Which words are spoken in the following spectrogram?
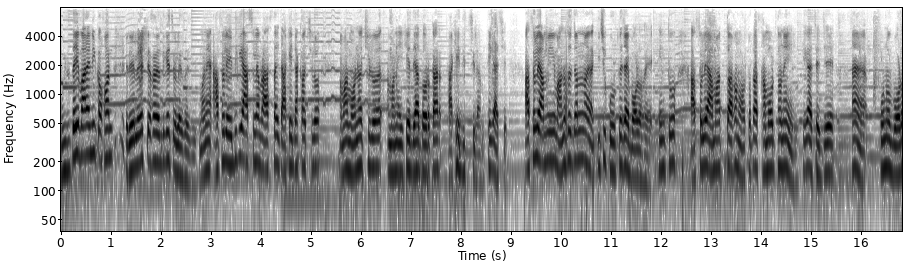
বুঝতেই পারিনি কখন রেলওয়ে স্টেশনের দিকে চলে এসেছি। মানে আসলে এদিকে আসছিলাম, রাস্তায় যাকে দেখা হচ্ছিল, আমার মনে হচ্ছিল মানে একে দেওয়া দরকার তাকেই দিচ্ছিলাম, ঠিক আছে। আসলে আমি মানুষের জন্য কিছু করতে চাই বড় হয়ে, কিন্তু আসলে আমার তো এখন অতটা সামর্থ্য নেই, ঠিক আছে, যে হ্যাঁ কোনো বড়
